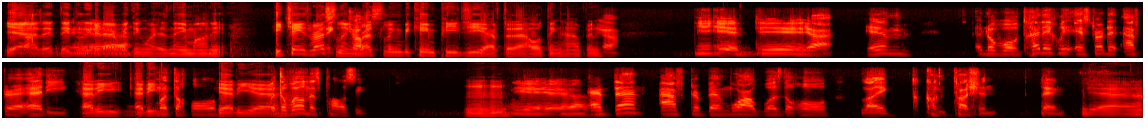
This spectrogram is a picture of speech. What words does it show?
Yeah, they, they deleted Yeah. everything with his name on it. He changed wrestling. trouble. Wrestling became PG after that whole thing happened. Yeah. Yeah, it did. Yeah, him. No, well, technically, it started after Eddie Eddie, Eddie, with the whole Eddie, yeah. with the wellness policy, mm-hmm. Yeah. and then after Benoit was the whole like concussion thing. Yeah.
